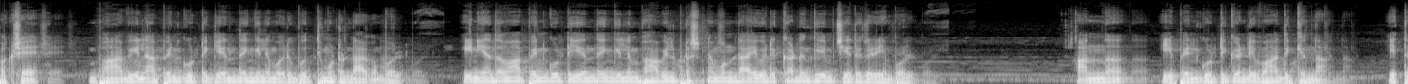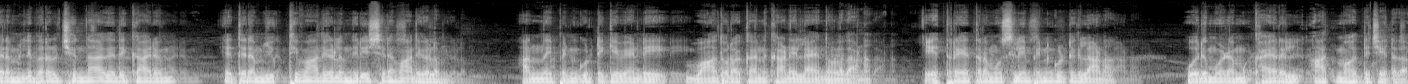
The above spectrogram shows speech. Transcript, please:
പക്ഷേ ഭാവിയിൽ ആ പെൺകുട്ടിക്ക് എന്തെങ്കിലും ഒരു ബുദ്ധിമുട്ടുണ്ടാകുമ്പോൾ ഇനി അഥവാ പെൺകുട്ടി എന്തെങ്കിലും ഭാവിയിൽ പ്രശ്നമുണ്ടായി ഒരു കടുങ്കയും ചെയ്തു കഴിയുമ്പോൾ അന്ന് ഈ പെൺകുട്ടിക്ക് വേണ്ടി വാദിക്കുന്ന ഇത്തരം ലിബറൽ ചിന്താഗതിക്കാരും ഇത്തരം യുക്തിവാദികളും നിരീശ്വരവാദികളും അന്ന് ഈ പെൺകുട്ടിക്ക് വേണ്ടി വാതുറക്കാൻ കാണില്ല എന്നുള്ളതാണ്. എത്രയെത്ര മുസ്ലിം പെൺകുട്ടികളാണ് ഒരു മുഴം കയറിൽ ആത്മഹത്യ ചെയ്തത്.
